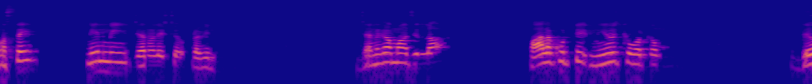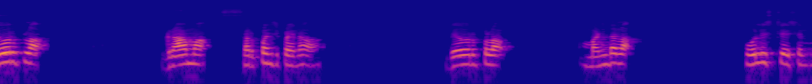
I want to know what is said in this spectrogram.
నమస్తే నేను మీ జర్నలిస్ట్ ప్రవీణ్. జనగామ జిల్లా పాలకుర్తి నియోజకవర్గం దేవరపుల గ్రామ సర్పంచ్ పైన దేవరపుల మండల పోలీస్ స్టేషన్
